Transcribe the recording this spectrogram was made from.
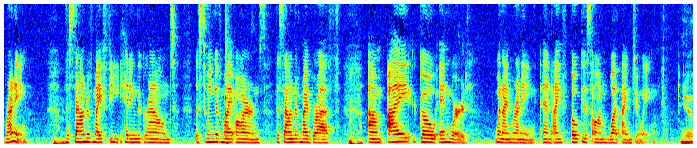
running. The sound of my feet hitting the ground, the swing of my arms, the sound of my breath. Mm-hmm. Um, I go inward when I'm running and I focus on what I'm doing. Yeah.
